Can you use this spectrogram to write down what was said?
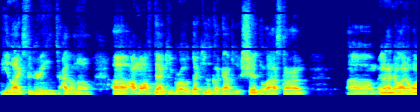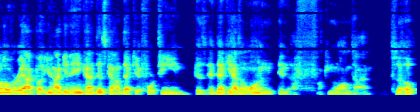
He likes the greens. I don't know. Uh, I'm off Hideki, bro. Hideki looked like absolute shit the last time. Um, and I know I don't want to overreact, but you're not getting any kind of discount on Hideki at 14 because and Hideki hasn't won in a fucking long time. So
